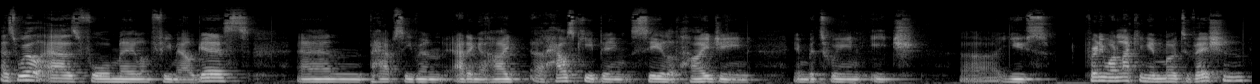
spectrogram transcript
as well as for male and female guests, and perhaps even adding a, high, a housekeeping seal of hygiene in between each uh, use. For anyone lacking in motivation,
